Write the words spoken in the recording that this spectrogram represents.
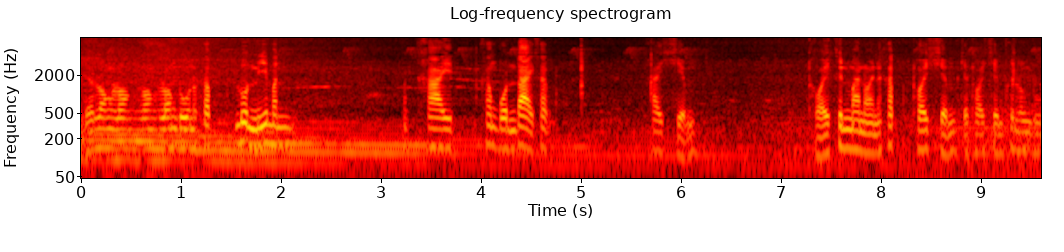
เดี๋ยวลองลองลองลองดูนะครับ รุ่นนี้มันมันคลายข้างบนได้ครับคลายเข็ม ถอยขึ้นมาหน่อยนะครับ ถอยเข็มจะถอยเข็มขึ้นลองดู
